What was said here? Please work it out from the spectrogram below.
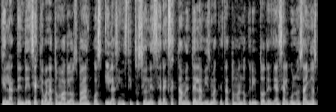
que la tendencia que van a tomar los bancos y las instituciones será exactamente la misma que está tomando cripto desde hace algunos años,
